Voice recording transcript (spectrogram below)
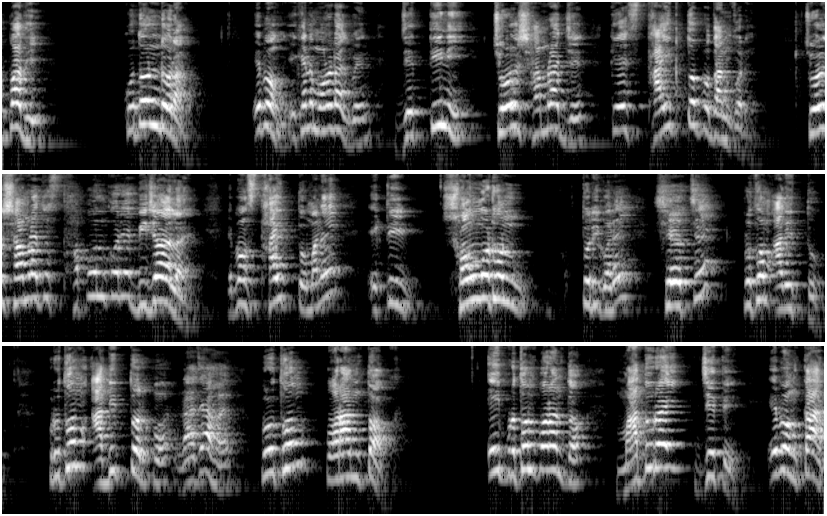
উপাধি কোদণ্ডরাম এবং এখানে মনে রাখবেন যে তিনি চোল সাম্রাজ্যকে স্থায়িত্ব প্রদান করেন। চোল সাম্রাজ্য স্থাপন করে বিজয়ালয় এবং স্থায়িত্ব মানে একটি সংগঠন তৈরি করে, সে হচ্ছে প্রথম আদিত্য। প্রথম আদিত্যর পর রাজা হয় প্রথম পরান্তক। এই প্রথম পরান্তক মাদুরাই যেতে এবং তার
